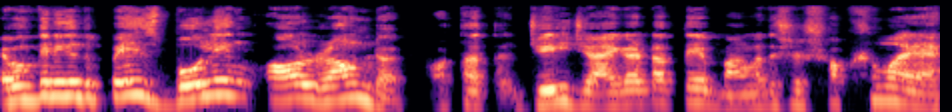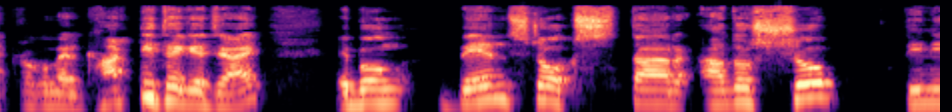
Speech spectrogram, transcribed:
এবং তিনি কিন্তু পেস বোলিং অলরাউন্ডার অর্থাৎ যেই জায়গাটাতে বাংলাদেশের সবসময় এক রকমের ঘাটতি থেকে যায় এবং বেন স্টোকস তার আদর্শ, তিনি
